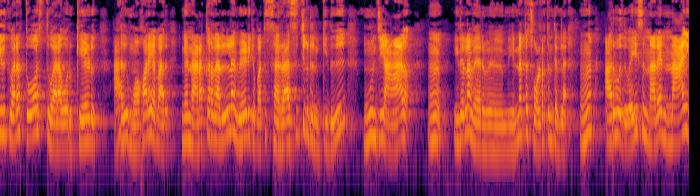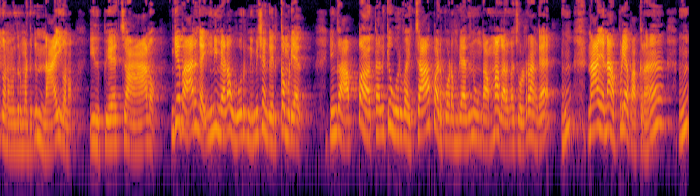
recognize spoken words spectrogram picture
இதுக்கு வர தோஸ்து வர ஒரு கேடு. அது மொகரையை பாரு. இங்கே நடக்கிறதெல்லாம் வேடிக்கை பார்த்து ரசிச்சுக்கிட்டு நிற்கிது மூஞ்சி ஆழம். ம் இதெல்லாம் வேறு என்னத்தை சொல்கிறதுன்னு தெரியல. ம் அறுபது வயசுனாலே நாய் குணம் வந்துட மாட்டேங்குது நாய் குணம். இது பேச்சும் ஆழம். இங்கே பாருங்க இனிமேலாம் ஒரு நிமிஷம் அங்கே இருக்க முடியாது. எங்கள் அப்பா தலைக்கு ஒரு வாய் சாப்பாடு போட முடியாதுன்னு உங்கள் அம்மாக்காரங்க சொல்கிறாங்க ம்? நான் என்ன அப்படியா பார்க்குறேன் ம்?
